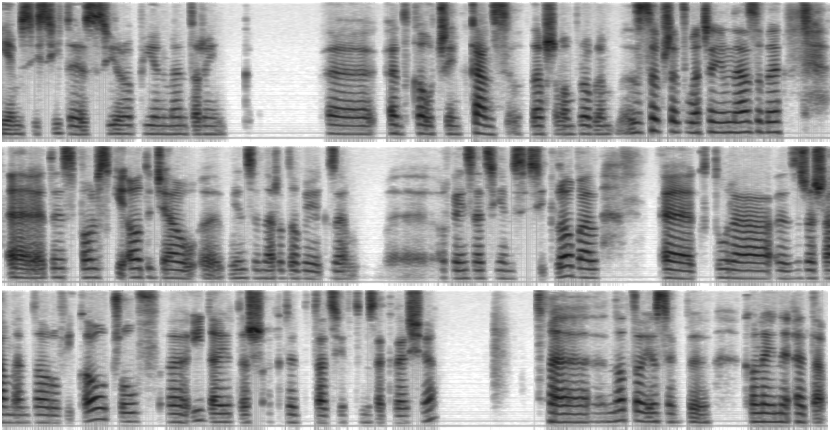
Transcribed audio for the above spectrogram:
EMCC, to jest European Mentoring E, and Coaching Council. Zawsze mam problem z przetłumaczeniem nazwy. E, to jest polski oddział e, międzynarodowej organizacji MCC Global, która zrzesza mentorów i coachów i daje też akredytację w tym zakresie. No to jest jakby kolejny etap,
